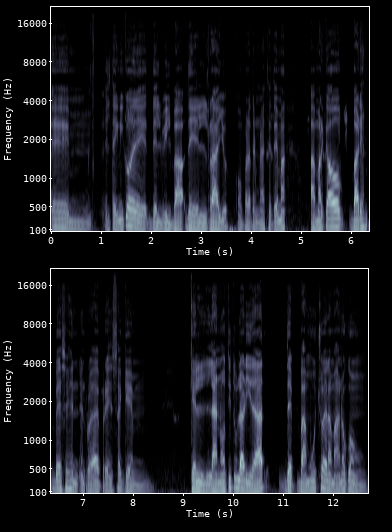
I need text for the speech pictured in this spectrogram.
Em, el técnico del Bilbao, del Rayo, como para terminar este tema, ha marcado varias veces en, rueda de prensa que, que la no titularidad va mucho de la mano con,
